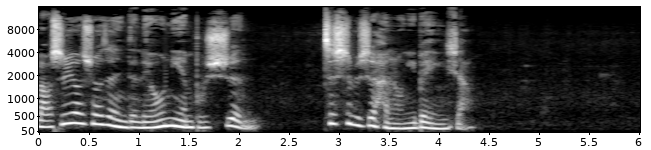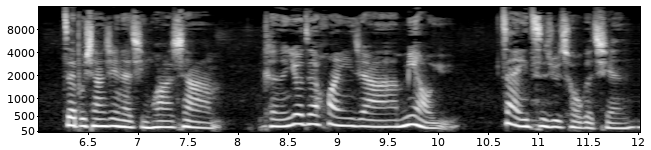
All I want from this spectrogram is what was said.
老师又说着你的流年不顺，这是不是很容易被影响？在不相信的情况下，可能又再换一家庙宇，再一次去抽个签，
